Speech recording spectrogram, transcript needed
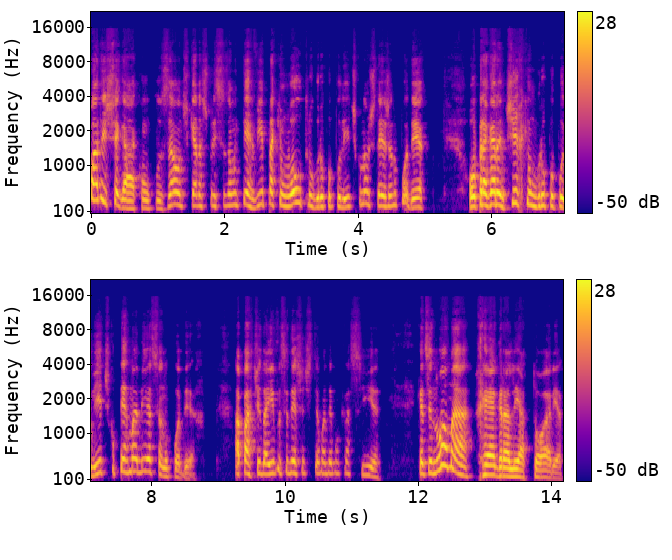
podem chegar à conclusão de que elas precisam intervir para que um outro grupo político não esteja no poder, ou para garantir que um grupo político permaneça no poder. A partir daí você deixa de ter uma democracia. Quer dizer, não é uma regra aleatória,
